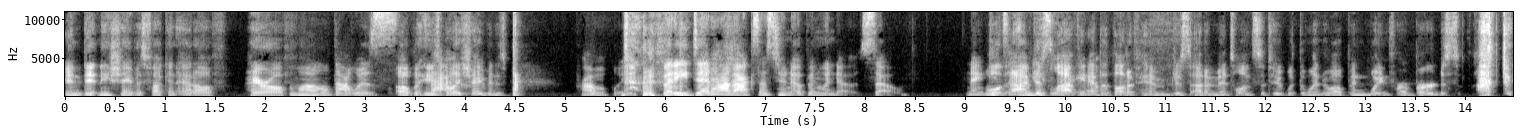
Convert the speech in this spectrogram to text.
and didn't he shave his fucking head off, hair off? Well, that was Oh, but he's probably shaving his. probably. but he did have access to an open window. So, Well, I'm just laughing you. at the thought of him just at a mental institute with the window open, waiting for a bird to. s-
